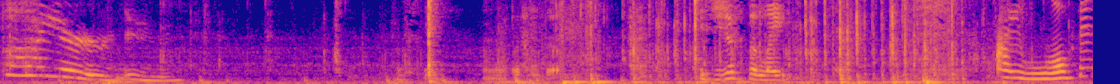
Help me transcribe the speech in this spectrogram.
fire, dude. Let's see. I'm gonna put these up. It's just the light. I love it,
